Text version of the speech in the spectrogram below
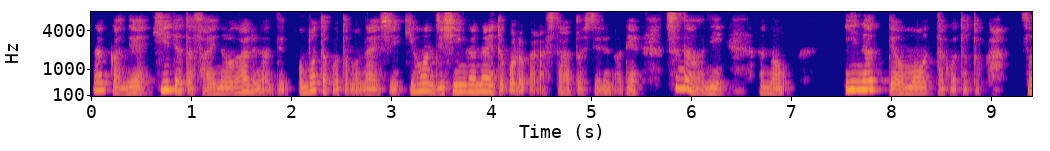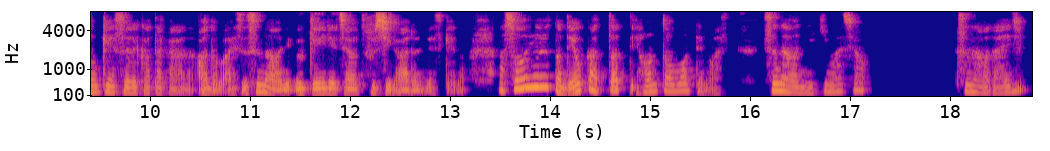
なんかね、秀でた才能があるなんて思ったこともないし、基本自信がないところからスタートしてるので、素直に、あの、いいなって思ったこととか、尊敬する方からのアドバイス、素直に受け入れちゃう節があるんですけど、そういうのでよかったって本当思ってます。素直に行きましょう。素直大事。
